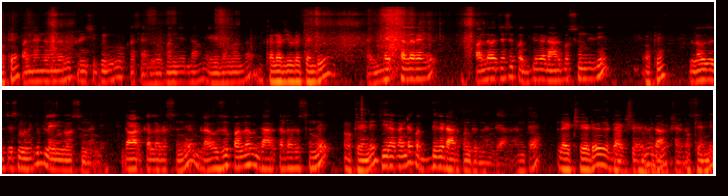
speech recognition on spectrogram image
ఓకే. పన్నెండు వందలు ఫ్రీ షిప్పింగ్ ఒకసారి ఓపెన్ చేద్దాం. ఏ విధంగా ఉందో. కలర్ చూడొచ్చండి. హైలైట్ కలర్ అండి. పళ్ళు వచ్చేసి కొద్దిగా డార్క్ వస్తుంది ఇది. ఓకే. బ్లౌజ్ వచ్చేసి మనకి ప్లెయిన్గా వస్తుందండి. డార్క్ కలర్ వస్తుంది. బ్లౌజ్ పళ్ళు డార్క్ కలర్ వస్తుంది. ఓకే అండి. చీర కంటే కొద్దిగా డార్క్ ఉంటుందండి అది అంతే. Light shade dark shade dark shade okay అండి.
